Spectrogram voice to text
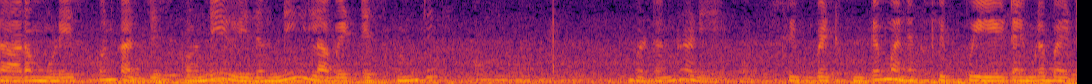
దారం ముడేసుకొని కట్ చేసుకోండి ఇదండి ఇలా పెట్టేసుకుంటే బటన్ రెడీ అయిపోతుంది. స్లిప్ పెట్టుకుంటే మనకు స్లిప్ ఏ టైంలో బయట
